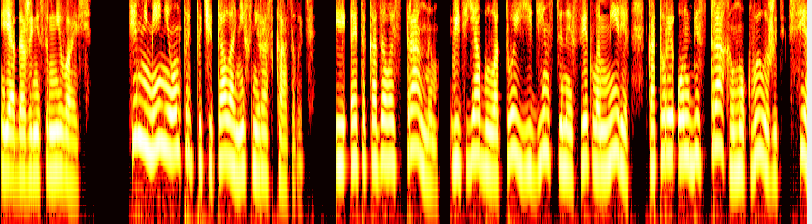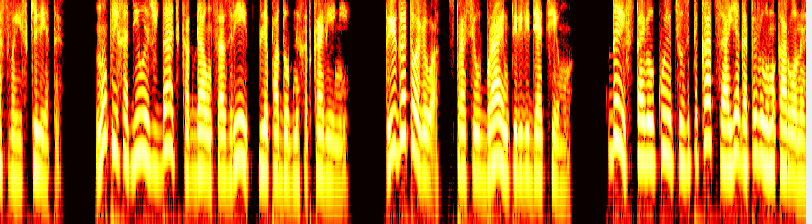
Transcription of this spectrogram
я даже не сомневаюсь. Тем не менее, он предпочитал о них не рассказывать. И это казалось странным, ведь я была той единственной в светлом мире, которой он без страха мог выложить все свои скелеты. Но приходилось ждать, когда он созреет для подобных откровений. «Ты готовила?» — спросил Брайан, переведя тему. Дэйв ставил курицу запекаться, а я готовила макароны.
